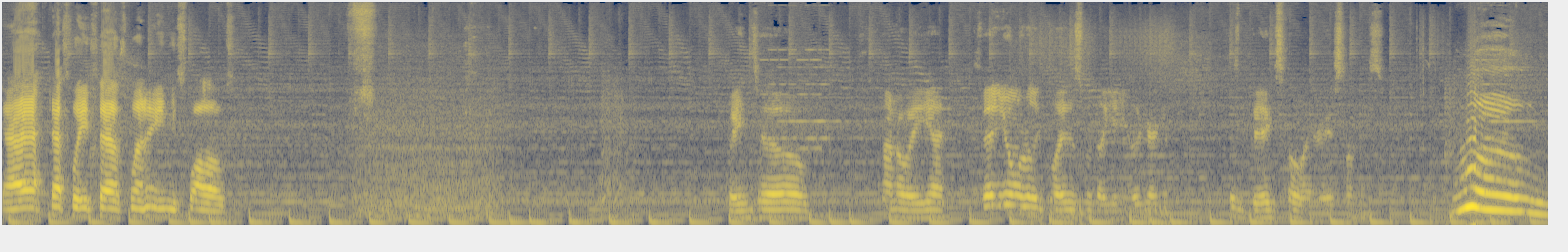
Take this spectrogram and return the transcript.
Yeah, that's what he says when Amy swallows. Wait until I don't know what you got. I bet you don't really play this with like any other character. This Big's hilarious on this. Whoa!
